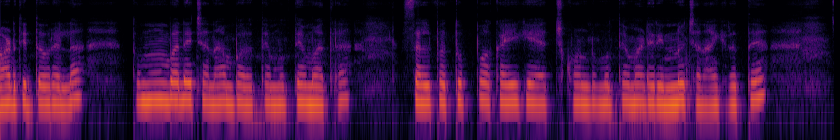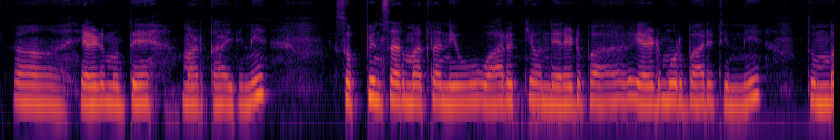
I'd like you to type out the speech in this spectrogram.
ಮಾಡ್ತಿದ್ದವರೆಲ್ಲ ತುಂಬಾ ಚೆನ್ನಾಗಿ ಬರುತ್ತೆ ಮುದ್ದೆ ಮಾತ್ರ. ಸ್ವಲ್ಪ ತುಪ್ಪ ಕೈಗೆ ಹಚ್ಕೊಂಡು ಮುದ್ದೆ ಮಾಡಿದ್ರೆ ಇನ್ನೂ ಚೆನ್ನಾಗಿರುತ್ತೆ. ಎರಡು ಮುದ್ದೆ ಮಾಡ್ತಾಯಿದ್ದೀನಿ ಸೊಪ್ಪಿನ ಸಾರು ಮಾತ್ರ ನೀವು ವಾರಕ್ಕೆ ಒಂದು ಎರಡು ಬಾರಿ ಎರಡು ಮೂರು ಬಾರಿ ತಿನ್ನಿ. ತುಂಬ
